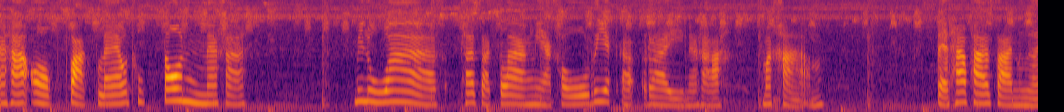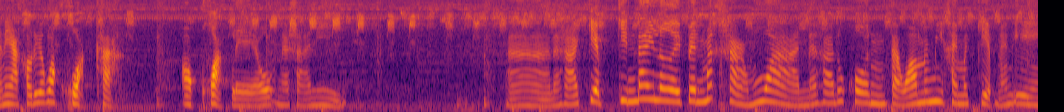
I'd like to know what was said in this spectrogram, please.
นะคะ ออกฝักแล้วทุกต้นนะคะ ไม่รู้ว่าภาษากลางเนี่ยเขาเรียกอะไรนะคะมะขาม แต่ถ้าภาษาเหนือเนี่ยเขาเรียกว่าขวักค่ะ ออกขวักแล้วนะคะนี่อ่านะคะ เก็บกินได้เลยเป็นมะขามหวานนะคะ ทุกคนแต่ว่าไม่มีใครมาเก็บนั่นเอง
